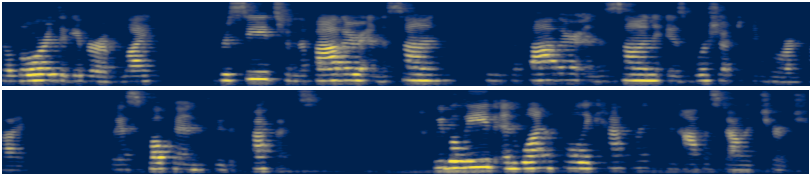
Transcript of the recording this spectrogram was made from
the Lord, the giver of life, who proceeds from the Father and the Son, who with the Father and the Son is worshipped and glorified, who has spoken through the prophets. We believe in one holy Catholic and Apostolic Church.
